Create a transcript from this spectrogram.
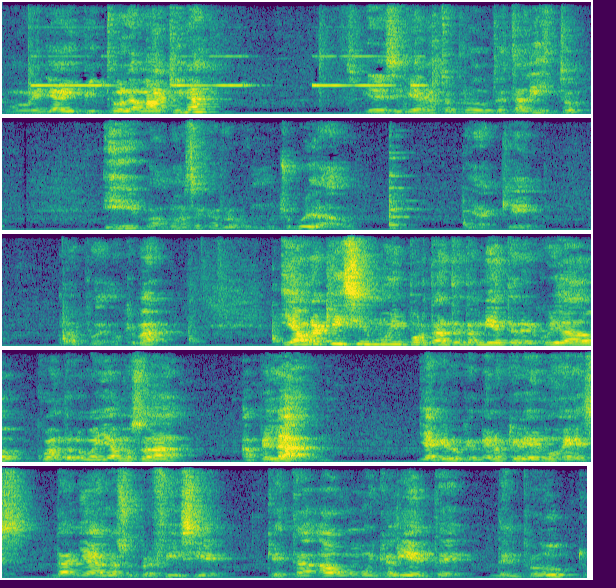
Como ven ya ahí pitó la máquina. Eso quiere decir que ya nuestro producto está listo. Y vamos a sacarlo con mucho cuidado, ya que lo podemos quemar. Y ahora aquí sí es muy importante también tener cuidado cuando lo vayamos a, a pelar, ya que lo que menos queremos es dañar la superficie que está aún muy caliente del producto.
